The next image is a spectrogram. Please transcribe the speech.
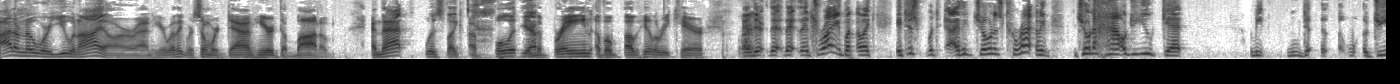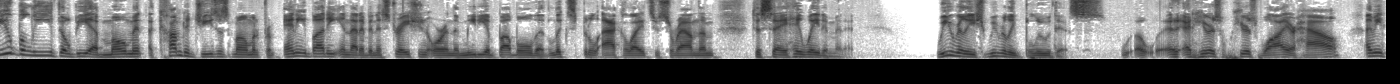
"I don't know where you and I are around here. I think we're somewhere down here at the bottom." And that was like a bullet in the brain of a, of Hillary Care, and Right. there- that- that's right. But like, it just, I think Jonah's correct. I mean, Jonah, how do you get? I mean, do you believe there'll be a moment, a come to Jesus moment from anybody in that administration or in the media bubble, that lickspittle acolytes who surround them, to say, "Hey, wait a minute, we really, we really blew this, and, and here's here's why or how." I mean,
